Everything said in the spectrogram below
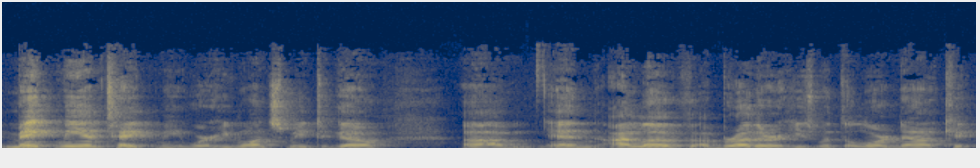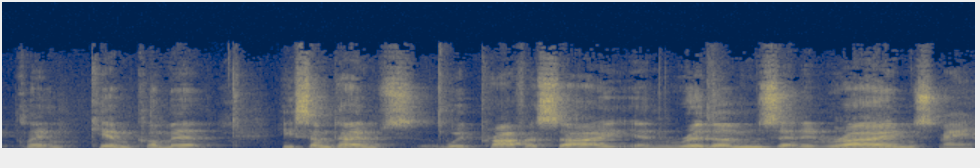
make me and take me where he wants me to go. Um, and I love a brother, he's with the Lord now, Kim Clement he sometimes would prophesy in rhythms and in mm-hmm. rhymes. Right.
